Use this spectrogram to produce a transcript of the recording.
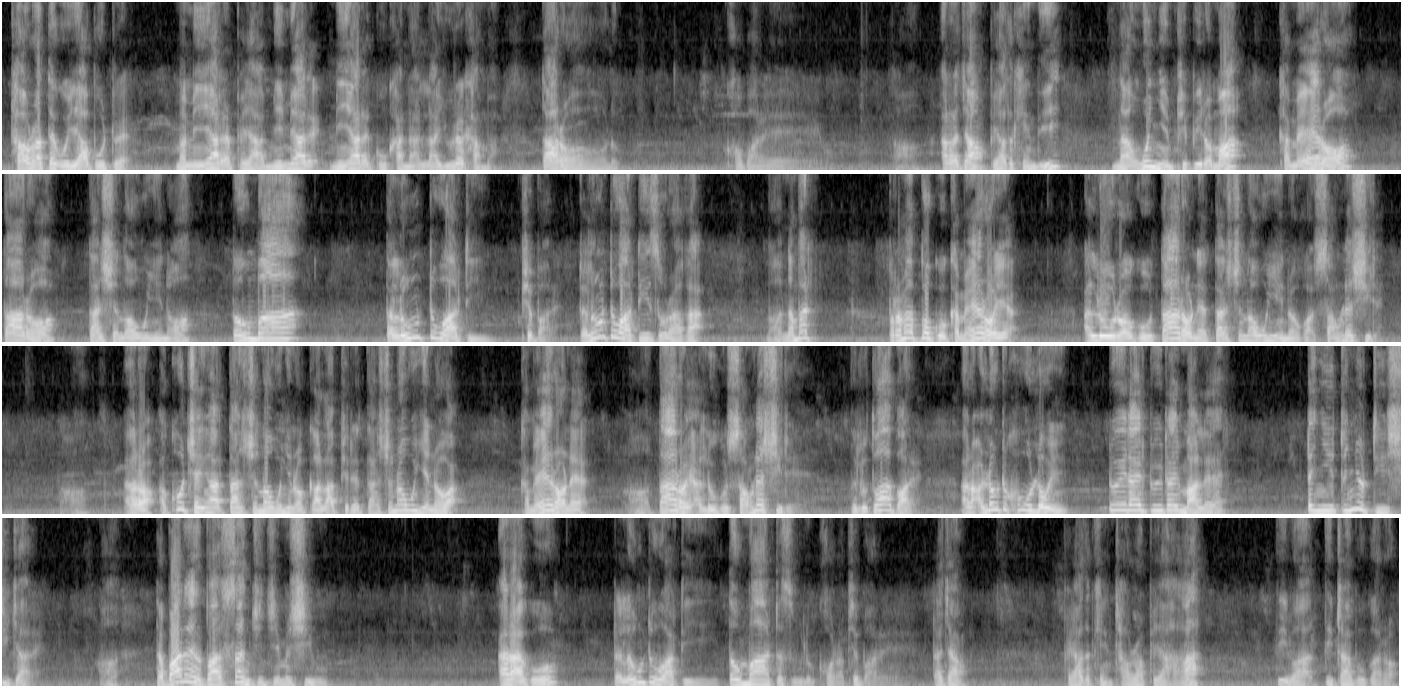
ထာဝရတက်ကိုရဖို့အတွက် မမြင်ရတဲ့ဘုရားမြင်ရတဲ့မြင်ရတဲ့ကိုယ်ခန္ဓာလာယူတဲ့ခါမှာတားတော်လို့ခေါ်ပါတယ်နော်အဲ့ဒါကြောင့်ဘုရားသခင်ဒီနာဝိညာဉ်ဖြစ်ပြီးတော့မှခမဲတော်တားတော်တန်ရှင်တော်ဝိညာဉ်တော်သုံးပါးတလုံးတဝတီဖြစ်ပါတယ်တလုံးတဝတီဆိုတာကနော်နံပါတ်ပရမတ်ပုဂ္ဂိုလ်ခမဲတော်ရဲ့အလိုတော်ကိုတားတော်နဲ့တန်ရှင်တော်ဝိညာဉ်တော်ကဆောင်လက်ရှိတယ်နော် အဲ့တော့အခုချိန်ကတန်ရှင်တော်ဝိညာဉ်တော်ကာလဖြစ်တဲ့တန်ရှင်တော်ဝိညာဉ်တော်ကခမဲတော်နဲ့နော်တားတော်ရဲ့အလိုကိုဆောင်လက်ရှိတယ်ဒီလိုသွားပါတယ်အဲ့တော့အလုပ်တစ်ခုလုပ်ရင်တွေးတိုင်းတွေးတိုင်းမှာလဲတညီတညွတ်တီးရှိကြတယ်နော်တပားနဲ့တပားဆန့်ကျင်ခြင်းမရှိဘူးအဲ့ဒါကိုတလုံးတဝတီးသုံးပါးတစုလို့ခေါ်တာဖြစ်ပါတယ်ဒါကြောင့်ဘုရားသခင်ထာဝရဘုရားဟာသိပါသိထားဖို့ကတော့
